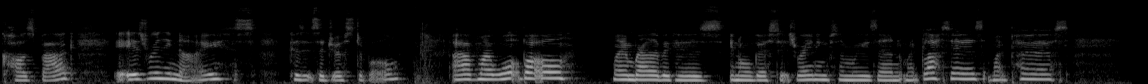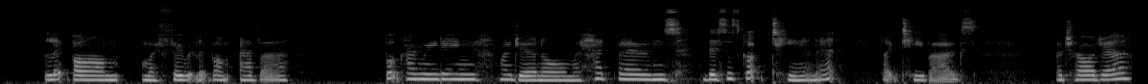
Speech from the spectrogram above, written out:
COS bag. It is really nice because it's adjustable. I have my water bottle, my umbrella because in August it's raining for some reason, my glasses, my purse, lip balm, my favourite lip balm ever, book I'm reading, my journal, my headphones. This has got tea in it, like tea bags. A charger,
